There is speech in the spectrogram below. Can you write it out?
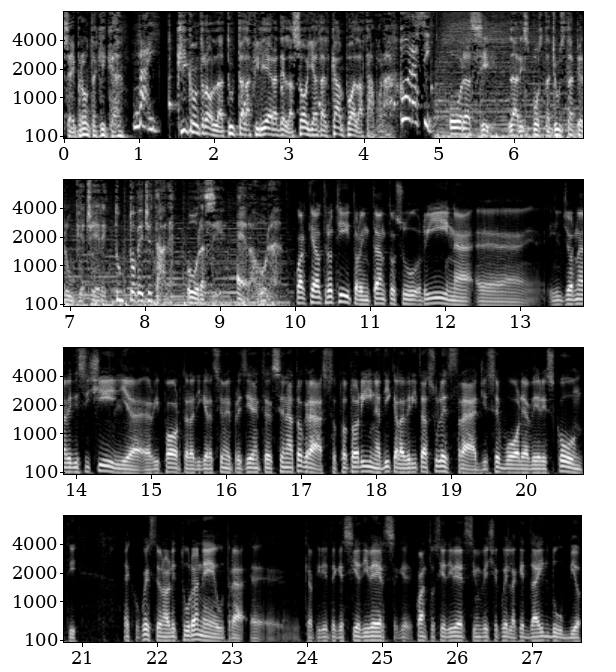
Sei pronta, Kika? Vai! Chi controlla tutta la filiera della soia dal campo alla tavola? Ora sì! Ora sì, la risposta giusta per un piacere tutto vegetale. Ora sì, era ora. Qualche altro titolo, intanto su Rina, eh, il giornale di Sicilia riporta la dichiarazione del Presidente del Senato Grasso, Totorina dica la verità sulle stragi se vuole avere sconti. Ecco, questa è una lettura neutra, eh, capirete che sia diversa, che, quanto sia diversa invece quella che dà il dubbio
